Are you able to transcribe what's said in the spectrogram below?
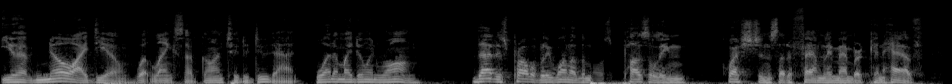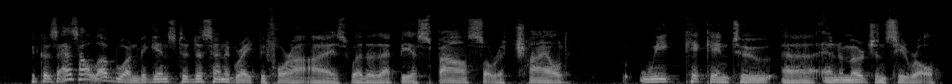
You have no idea what lengths I've gone to to do that. What am I doing wrong? That is probably one of the most puzzling questions that a family member can have. Because as our loved one begins to disintegrate before our eyes, whether that be a spouse or a child, we kick into uh, an emergency role.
